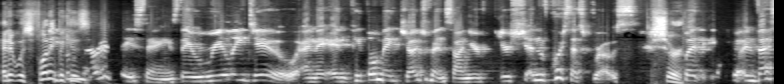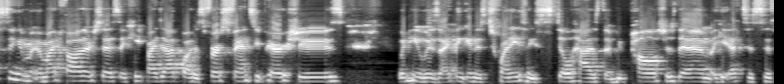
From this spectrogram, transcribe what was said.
And it was funny people because notice these things. They really do, and they, and people make judgments on your your sh- and of course that's gross. Sure. But investing in my, my father says that he my dad bought his first fancy pair of shoes when he was I think in his 20s and he still has them. He polishes them. He, that's his, his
